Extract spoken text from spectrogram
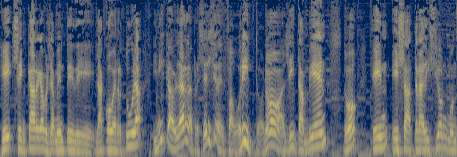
Que se encarga precisamente de la cobertura y ni que hablar la presencia del favorito, ¿no? Allí también, ¿no? En esa tradición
